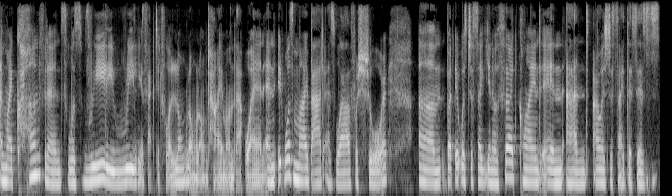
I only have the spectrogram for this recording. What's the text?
and my confidence was really, really affected for a long, long, long time on that one. And it was my bad as well, for sure. Um, but it was just like, you know, third client in, and I was just like, this is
